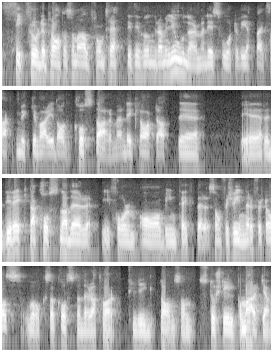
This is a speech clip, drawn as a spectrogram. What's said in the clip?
siffror. Det pratas om allt från 30 till 100 miljoner men det är svårt att veta exakt hur mycket varje dag kostar. Men det är klart att eh, det är direkta kostnader i form av intäkter som försvinner förstås och också kostnader att ha flygplan som står still på marken.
